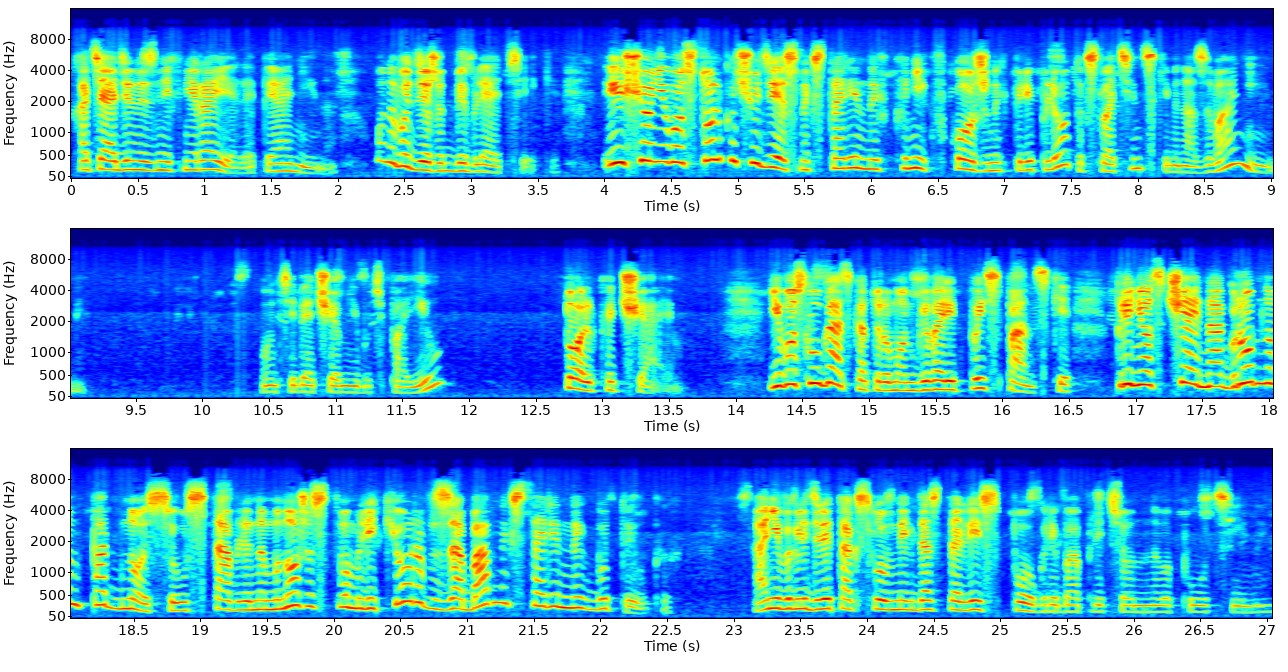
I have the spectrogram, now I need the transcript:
хотя один из них не рояль, а пианино. Он его держит в библиотеке. И еще у него столько чудесных старинных книг в кожаных переплетах с латинскими названиями. Он тебя чем-нибудь поил? Только чаем. Его слуга, с которым он говорит по-испански, принес чай на огромном подносе, уставленном множеством ликеров в забавных старинных бутылках. Они выглядели так, словно их достали из погреба, оплетенного паутиной.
